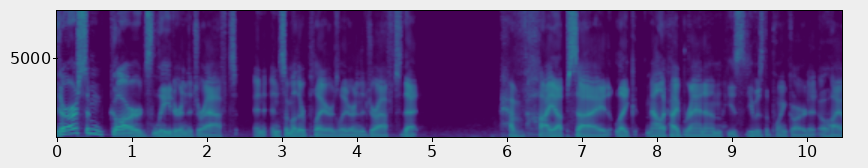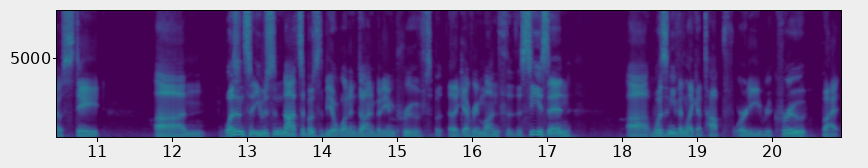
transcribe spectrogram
there are some guards later in the draft and, and some other players later in the draft that have high upside, like Malaki Branham. He's he was the point guard at Ohio State. Um, wasn't he was not supposed to be a one and done, but he improved like every month of the season. Uh, wasn't even like a top forty recruit, but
